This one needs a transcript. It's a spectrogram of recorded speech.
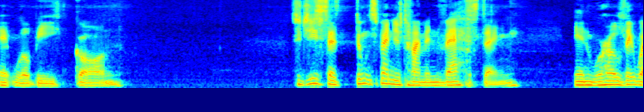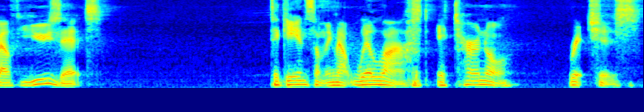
It will be gone. So Jesus says, don't spend your time investing in worldly wealth. Use it to gain something that will last, eternal riches.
